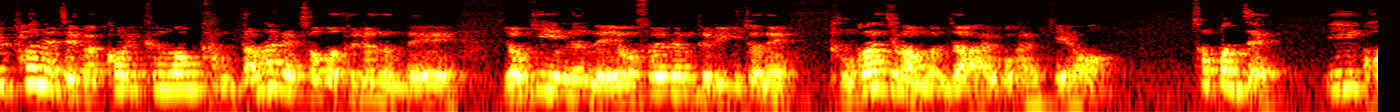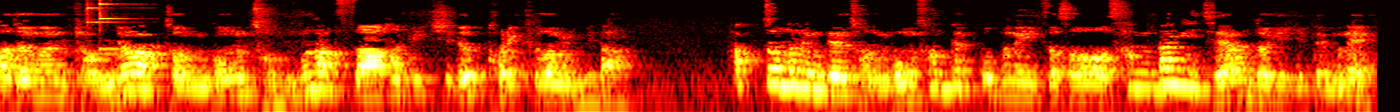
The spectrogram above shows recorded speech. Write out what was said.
칠판에 제가 커리큘럼 간단하게 적어 드렸는데 여기 있는 내용 설명드리기 전에 두 가지만 먼저 알고 갈게요. 첫 번째, 이 과정은 경영학 전공 전문학사 학위 취득 커리큘럼입니다. 학점은행제 전공 선택 부분에 있어서 상당히 제한적이기 때문에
